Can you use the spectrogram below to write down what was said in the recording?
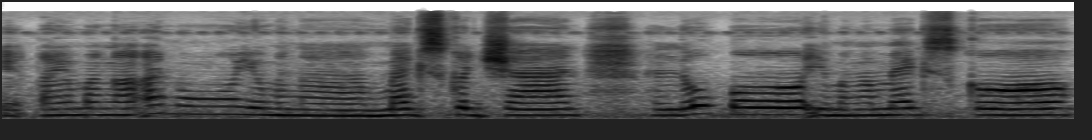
Kaya tayo mga ano, yung mga megs ko dyan. Hello po, yung mga megs ko.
